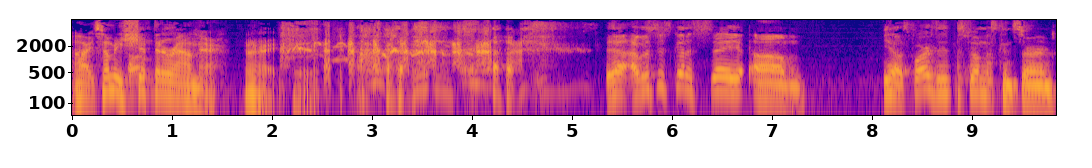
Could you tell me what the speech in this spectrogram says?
All right, somebody's shifting around there. All right. Yeah, I was just gonna say, um, you know, as far as this film is concerned,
